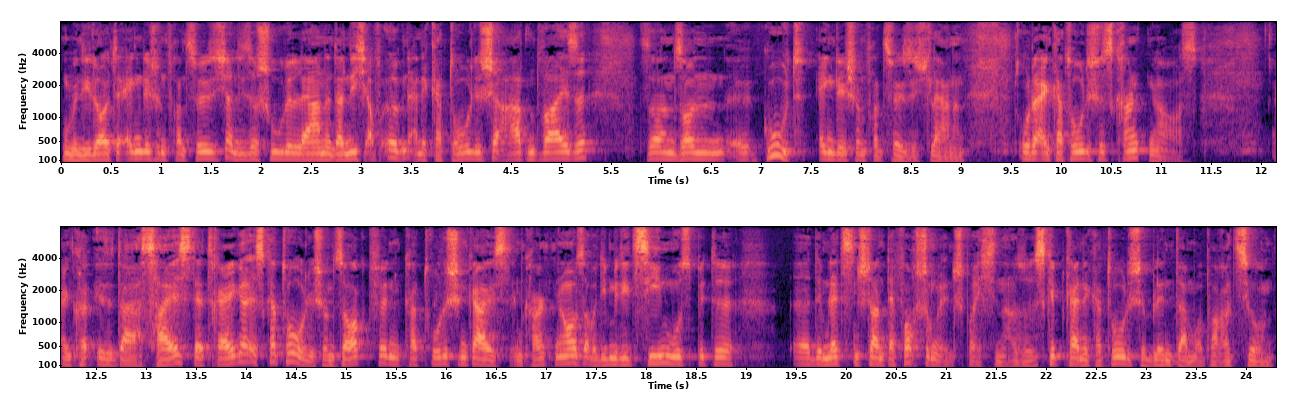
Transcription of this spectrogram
Und wenn die Leute Englisch und Französisch an dieser Schule lernen, dann nicht auf irgendeine katholische Art und Weise, sondern sollen äh, gut Englisch und Französisch lernen. Oder ein katholisches Krankenhaus. Das heißt, der Träger ist katholisch und sorgt für den katholischen Geist im Krankenhaus, aber die Medizin muss bitte äh, dem letzten Stand der Forschung entsprechen. Also es gibt keine katholische Blinddarmoperation,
